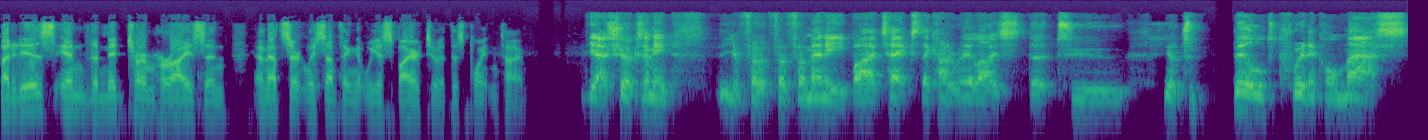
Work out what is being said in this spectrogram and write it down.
but it is in the midterm horizon, and that's certainly something that we aspire to at this point in time. Yeah, sure. Because I mean, for, for, for many biotechs, they kind of realize that to you know to build critical mass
